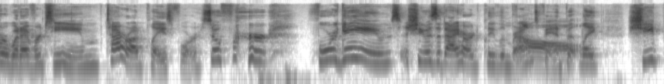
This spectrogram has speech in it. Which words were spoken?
for whatever team tyrod plays for so for four games she was a diehard cleveland browns fan but like she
